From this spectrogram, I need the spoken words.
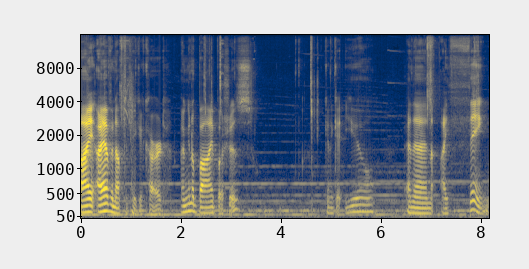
I, I have enough to take a card. I'm gonna buy bushes. Gonna get you. And then I think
